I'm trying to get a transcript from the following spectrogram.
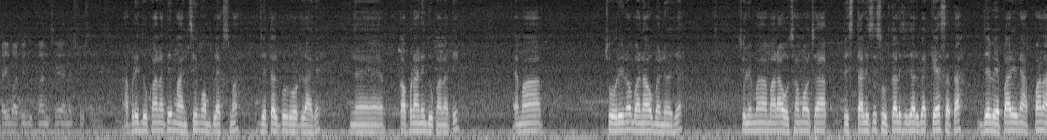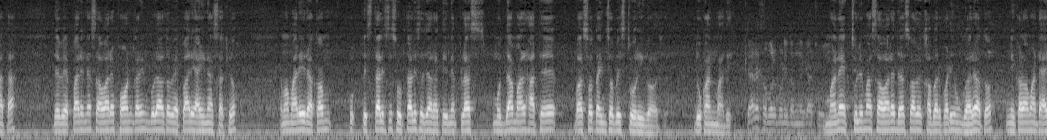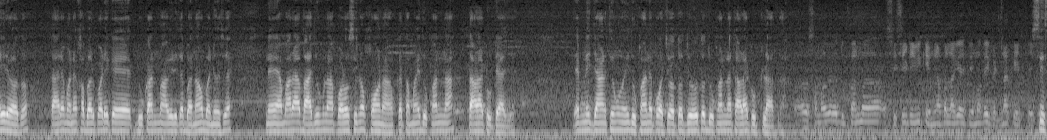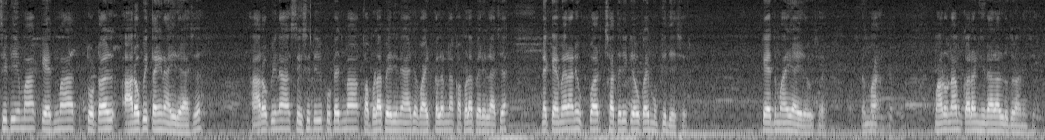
કઈ બાજુ દુકાન છે અને શું સમસ્યા આપણી દુકાન હતી માનસિંહ કોમ્પ્લેક્સમાં, જેતલપુર રોડ લાગે, ને કપડાની દુકાન હતી. એમાં ચોરીનો બનાવ બન્યો છે. એકચ્યુઅલીમાં મારા ઓછામાં ઓછા પિસ્તાલીસથી સુડતાલીસ હજાર રૂપિયા કેશ હતા, જે વેપારીને આપવાના હતા. જે વેપારીને સવારે ફોન કરીને બોલાવ્યો તો વેપારી આવી ના શક્યો. એમાં મારી રકમ પિસ્તાલીસથી સુડતાલીસ હજાર હતી ને પ્લસ મુદ્દા માલ સાથે બસો ત્રણસો પીસ ચોરી ગયો છે. દુકાનમાંથી. ક્યારે ખબર પડી તમને ક્યાં મને એકચ્યુઅલીમાં સવારે દસ વાગે ખબર પડી. હું ઘરે હતો નીકળવા માટે આવી રહ્યો હતો. ત્યારે મને ખબર પડી કે દુકાનમાં આવી રીતે બનાવ બન્યો છે. ને અમારા બાજુના પડોશીનો ફોન આવ્યો કે તમારી દુકાનના તાળા તૂટ્યા છે. એમની જાણથી હું અહીં દુકાને પહોંચ્યો હતો જોયું તો દુકાનના તાળા તૂટલા હતા. સમગ્ર દુકાનમાં સીસીટીવી કેમેરા પર લાગે તેમાં કઈ ઘટના કેદ થઈ સીસીટીવીમાં કેદમાં ટોટલ આરોપી ત્રણ આવી રહ્યા છે. આરોપીના સીસીટીવી ફૂટેજમાં કપડાં પહેરીને આવ્યા છે વ્હાઇટ કલરના કપડાં પહેરેલા છે. ને કેમેરાની ઉપર છત્રી કે એવું કંઈ મૂકી દે છે. કેદમાં એ આવી રહ્યું છે. મારું નામ કરણ હીરાલાલ લુધરાણી છે.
